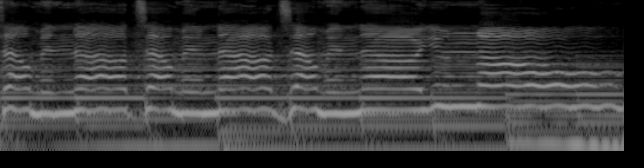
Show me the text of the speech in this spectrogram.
Tell me now, tell me now, tell me now you know.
